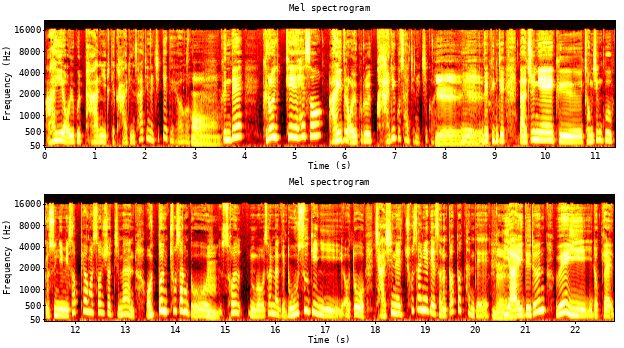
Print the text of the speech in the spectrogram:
아이의 얼굴 반이 이렇게 가린 사진을 찍게 돼요. 어. 근데 그렇게 해서 아이들 얼굴을 가리고 사진을 찍어요. 예, 예. 예. 근데 그 이제 나중에 그 정진국 교수님이 서평을 써주셨지만 어떤 초상도 음. 서, 뭐 설마 노숙인이어도 자신의 초상에 대해서는 떳떳한데 네. 이 아이들은 왜 이 이렇게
